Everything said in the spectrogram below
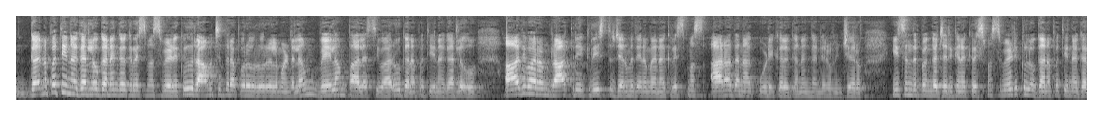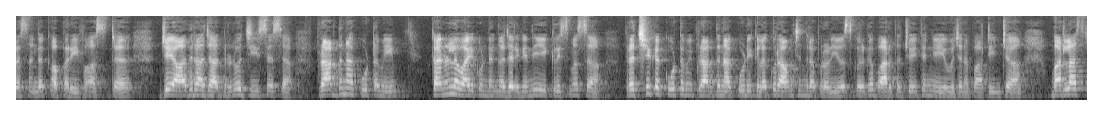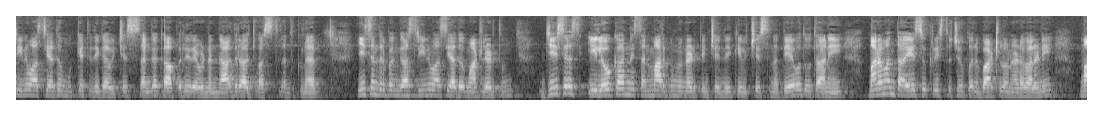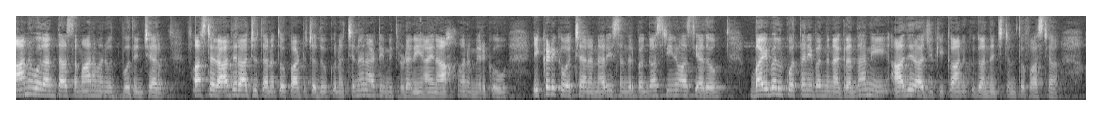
గణపతి నగర్లో ఘనంగా క్రిస్మస్ వేడుకలు రామచంద్రపురం రూరల్ మండలం వేలంపాల శివారు గణపతి నగర్లో ఆదివారం రాత్రి క్రీస్తు జన్మదినమైన క్రిస్మస్ ఆరాధన కూడికలు ఘనంగా నిర్వహించారు. ఈ సందర్భంగా జరిగిన క్రిస్మస్ వేడుకలో గణపతి నగర సంఘ కాపరి ఫాస్టర్ జె ఆదిరాజ జీసస్ ప్రార్థనా కూటమి కనుల వైకుంఠంగా జరిగింది. ఈ క్రిస్మస్ ప్రత్యేక కూటమి ప్రార్థన కూడికలకు రామచంద్రపురం నియోజకవర్గ భారత చైతన్య యువజన పార్టీ ఇన్ఛార్జ్ బర్లా శ్రీనివాస్ యాదవ్ ముఖ్య అతిథిగా విచ్చేసి సంఘ కాపరి రేవణ నాగరాజు ఆస్తులు అందుకున్నారు ఈ సందర్భంగా శ్రీనివాస్ యాదవ్ మాట్లాడుతూ జీసస్ ఈ లోకాన్ని సన్మార్గంలో నడిపించేందుకు విచ్చేసిన దేవదూత అని మనమంతా యేసుక్రీస్తు చూపని బాటలో నడవాలని మానవులంతా సమానమని ఉద్బోధించారు. ఫాస్టర్ ఆదిరాజు తనతో పాటు చదువుకున్న చిన్ననాటి మిత్రుడని ఆయన ఆహ్వానం మేరకు ఇక్కడికి వచ్చానన్నారు. ఈ సందర్భంగా శ్రీనివాస్ యాదవ్ బైబిల్ కొత్త నిబంధన గ్రంథాన్ని ఆదిరాజుకి కానుకగా అందించడంతో ఫాస్ట్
